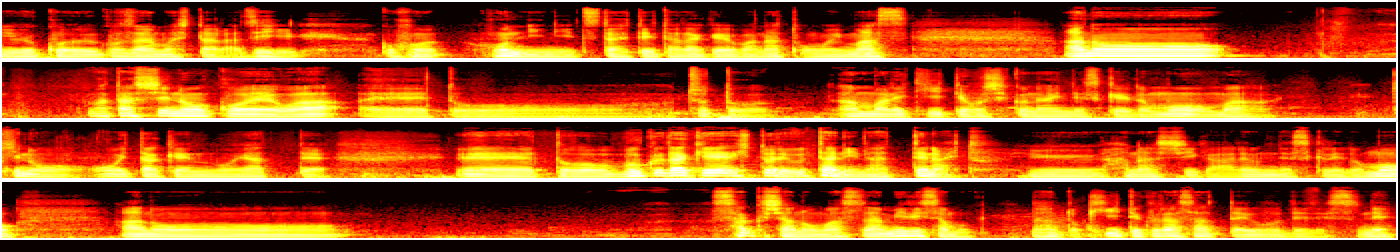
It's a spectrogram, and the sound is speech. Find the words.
いう声ございましたら是非ご本人に伝えていただければなと思います。あの私の声は、えーと、ちょっとあんまり聞いてほしくないんですけれどもまあ昨日大分県のやって、えーと、僕だけ一人歌になってないという話があるんですけれどもあのー、作者の増田美里さんもなんと聞いてくださったようでですね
